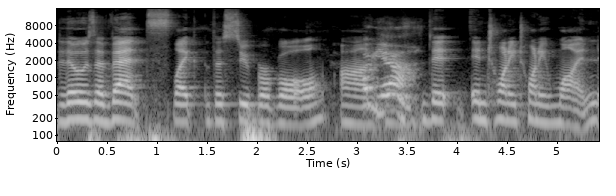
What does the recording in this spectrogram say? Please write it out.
those events like the Super Bowl. Um, oh yeah. That in 2021,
